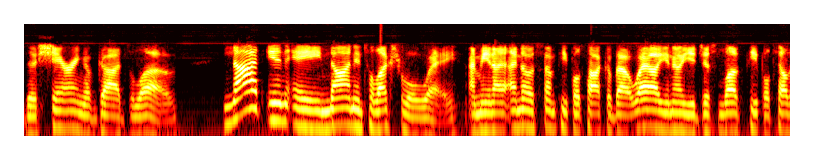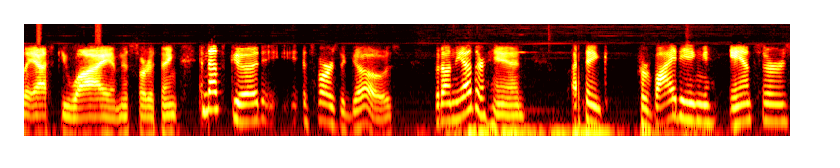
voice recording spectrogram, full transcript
the sharing of God's love, not in a non-intellectual way. I mean, I, I know some people talk about, well, you know, you just love people till they ask you why and this sort of thing, and that's good as far as it goes. But on the other hand, I think providing answers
